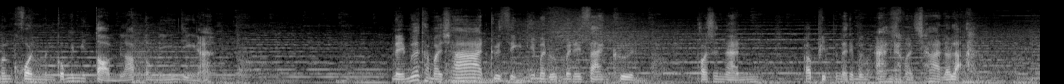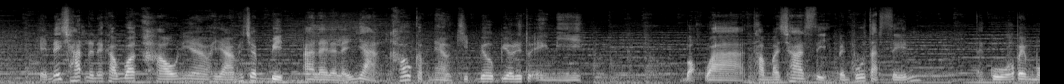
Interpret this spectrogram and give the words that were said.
บางคนมันก็ไม่มีตอบรับตรงนี้จริงๆนะในเมื่อธรรมชาติคือสิ่งที่มนุษย์ไม่ได้สร้างขึ้น เพราะฉะนั้นก็ผิดตั้งแต่ที่มึงอ้างธรรมชาติแล้วล่ะ เห็นได้ชัดเลยนะครับว่าเขาเนี่ยพยายามที่จะบิดอะไรหลาย ๆ อย่างเข้ากับแนวคิดเบี้ยว ๆ ที่ตัวเองมี บอกว่าธรรมชาติสิเป็นผู้ตัดสิน แต่กูก็ไปโม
